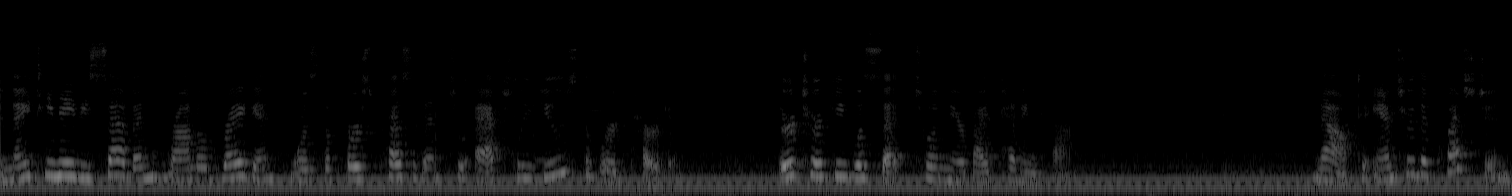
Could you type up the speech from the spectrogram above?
In 1987, Ronald Reagan was the first president to actually use the word pardon. Their turkey was sent to a nearby petting farm. Now, to answer the question,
